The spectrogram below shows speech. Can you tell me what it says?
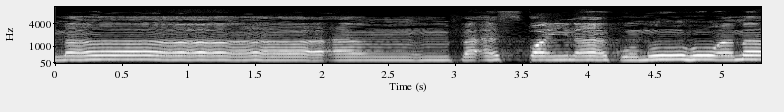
ماء فأسقيناكموه وما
